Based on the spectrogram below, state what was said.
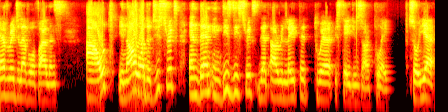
average level of violence out in all other districts and then in these districts that are related to where stadiums are played. So yeah,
